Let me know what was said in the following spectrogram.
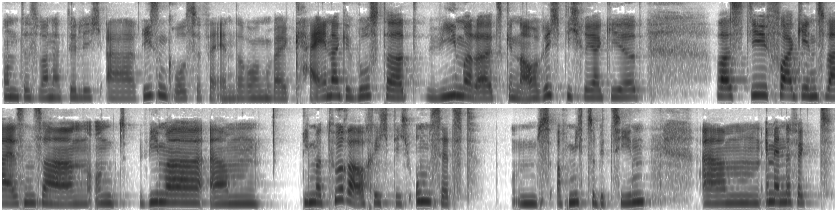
und das war natürlich eine riesengroße Veränderung, weil keiner gewusst hat, wie man da jetzt genau richtig reagiert, was die Vorgehensweisen sind und wie man ähm, die Matura auch richtig umsetzt, um es auf mich zu beziehen. Ähm, Im Endeffekt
